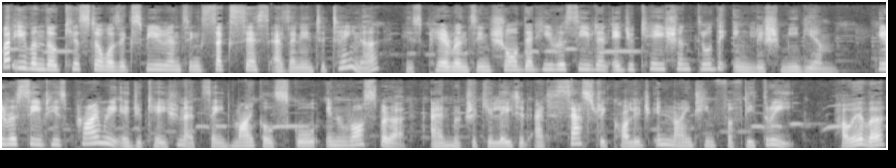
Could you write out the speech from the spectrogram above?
But even though Kista was experiencing success as an entertainer, his parents ensured that he received an education through the English medium. He received his primary education at St. Michael's School in Rossburgh and matriculated at Sastri College in 1953. However,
